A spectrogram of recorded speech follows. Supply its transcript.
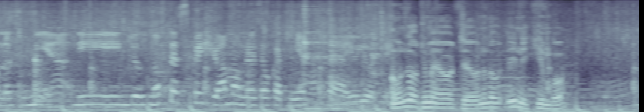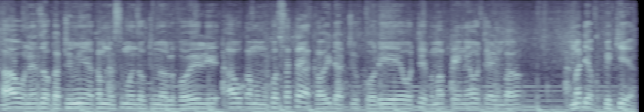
Hapa unatumia ni ndio mafuta special ama unaweza ukatumia mafuta yoyote? Unaweza kutumia yote, unaweza hii ni Kimbo au unaweza ukatumia kama nasema, unaweza kutumia olive oil au kama mkosa hata ya kawaida tu korie whatever, mafuta aina yote alimba madi ya kupikia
